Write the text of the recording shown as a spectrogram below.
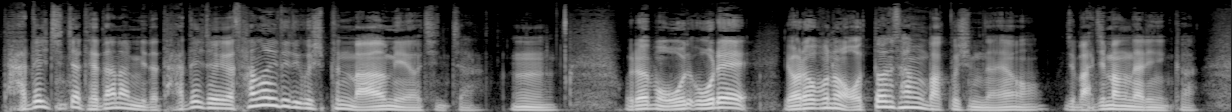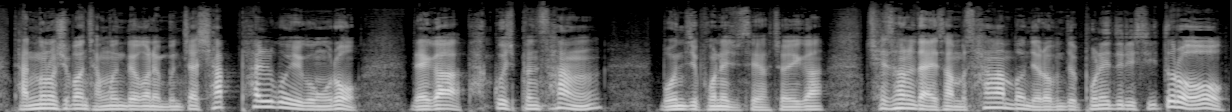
다들 진짜 대단합니다. 다들 저희가 상을 드리고 싶은 마음이에요, 진짜. 음. 여러분, 올해 여러분은 어떤 상 받고 싶나요? 이제 마지막 날이니까. 단문 50원 장문 100원의 문자 샵 8910으로 내가 받고 싶은 상, 뭔지 보내주세요. 저희가 최선을 다해서 한번 상 한번 여러분들 보내드릴 수 있도록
